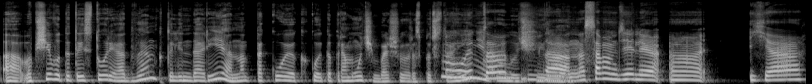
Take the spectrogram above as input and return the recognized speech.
а, вообще вот эта история адвент, календари, она такое какое-то прям очень большое распространение ну, это, получила. Да, на самом деле э, я...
